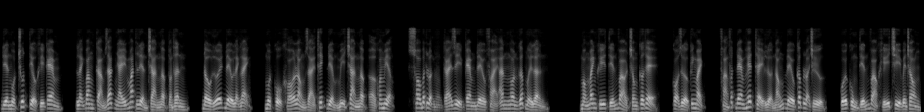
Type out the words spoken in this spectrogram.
điền một chút tiểu khí kem, lạnh băng cảm giác nháy mắt liền tràn ngập toàn thân, đầu lưỡi đều lạnh lạnh, một cổ khó lòng giải thích điểm mỹ tràn ngập ở khoang miệng, so bất luận cái gì kem đều phải ăn ngon gấp 10 lần. mỏng manh khí tiến vào trong cơ thể, cọ rửa kinh mạch, phảng phất đem hết thể lửa nóng đều cấp loại trừ, cuối cùng tiến vào khí trì bên trong.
